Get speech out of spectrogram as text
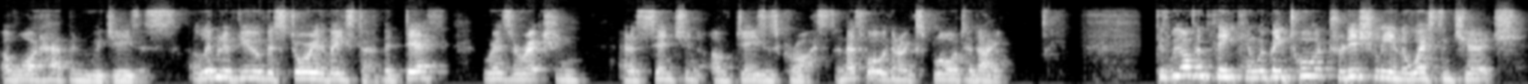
of what happened with Jesus, a limited view of the story of Easter, the death, resurrection, and ascension of Jesus Christ. And that's what we're going to explore today. Because we often think, and we've been taught traditionally in the Western church,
